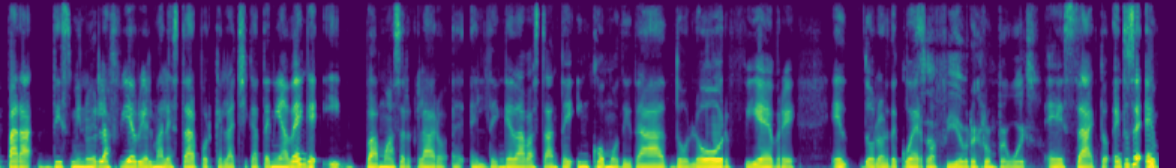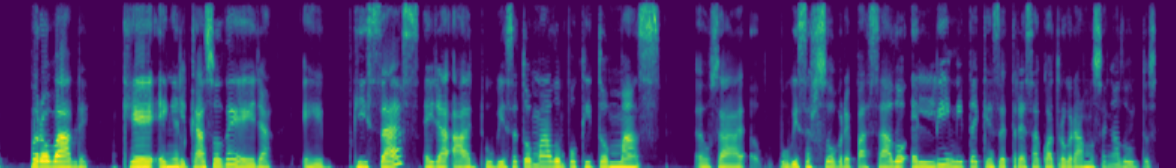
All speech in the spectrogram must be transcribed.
para disminuir la fiebre y el malestar, porque la chica tenía dengue, y vamos a ser claros, el, el dengue da bastante incomodidad, dolor, fiebre, el dolor de cuerpo. Esa fiebre rompe hueso. Exacto. Entonces es probable que en el caso de ella, eh, quizás ella hubiese tomado un poquito más o sea, hubiese sobrepasado el límite que es de 3 a 4 gramos en adultos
